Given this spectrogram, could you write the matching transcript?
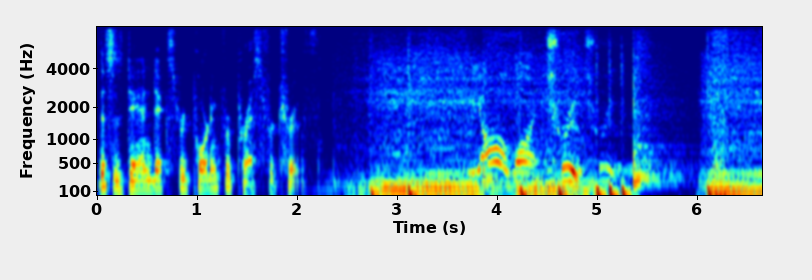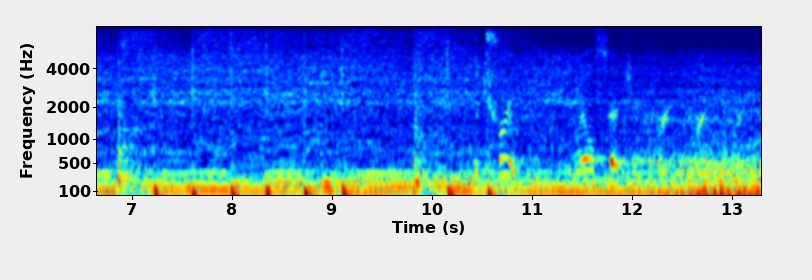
This is Dan Dicks reporting for Press for Truth. We all want truth. The truth will set you free.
